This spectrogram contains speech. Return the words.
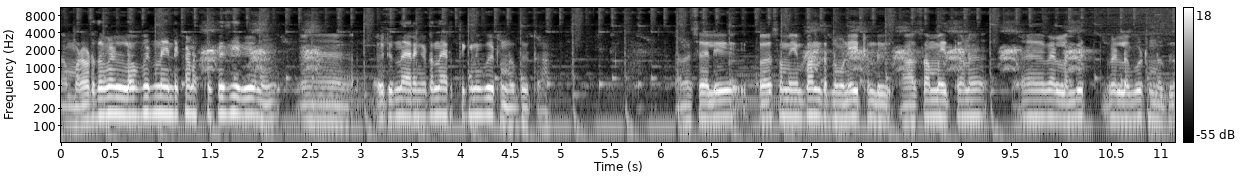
നമ്മുടെ അവിടുത്തെ വെള്ളം വിടുന്നതിന്റെ കണക്കൊക്കെ ശരിയാണ്. ഒരു നേരം കിട്ടുന്ന നേരത്തേക്കിന് വീട്ടുണ്ട് കേട്ടോ എന്ന് വെച്ചാൽ ഇപ്പോൾ സമയം പന്ത്രണ്ട് മണി ആയിട്ടുണ്ട്. ആ സമയത്താണ് വെള്ളം വെള്ളം വിടുന്നത്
